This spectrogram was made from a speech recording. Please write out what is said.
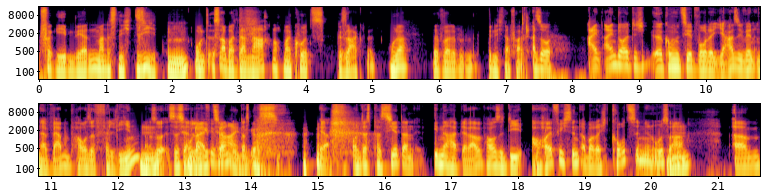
vergeben werden, man es nicht sieht mhm. und es aber danach noch mal kurz gesagt wird, oder? Bin ich da falsch? Also ein, eindeutig äh, kommuniziert wurde, ja, sie werden in der Werbepause verliehen. Mhm. Also es ist ja ein Live-Event ja und, das ja, und das passiert dann innerhalb der Werbepause, die häufig sind, aber recht kurz in den USA. Mhm. Ähm,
